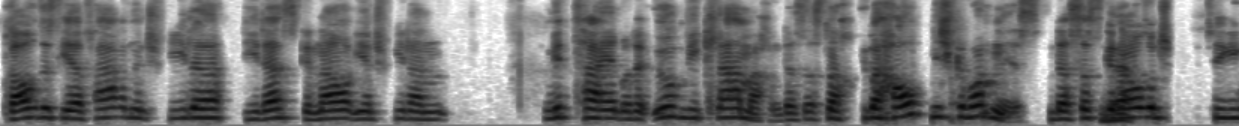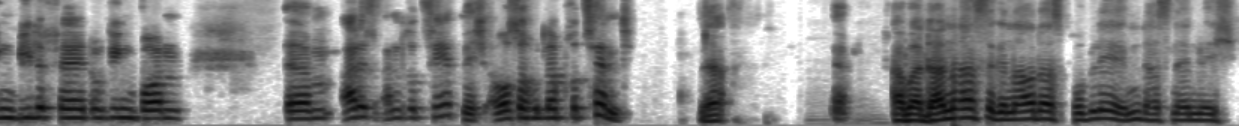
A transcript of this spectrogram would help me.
braucht es die erfahrenen Spieler, die das genau ihren Spielern mitteilen oder irgendwie klar machen, dass das noch überhaupt nicht gewonnen ist. Und dass das ja. genauso ein Spiel wie gegen Bielefeld und gegen Bonn. Ähm, alles andere zählt nicht, außer 100 Prozent. Ja. ja. Aber dann hast du genau das Problem, dass nämlich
